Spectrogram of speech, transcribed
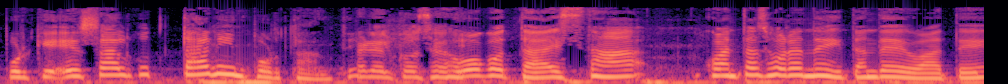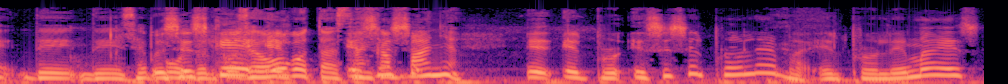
porque es algo tan importante. Pero el Consejo de Bogotá está. ¿Cuántas horas necesitan de debate de, de ese Pues POT? es el que Consejo de el- Bogotá está en es- campaña. El- ese es el problema. El problema es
